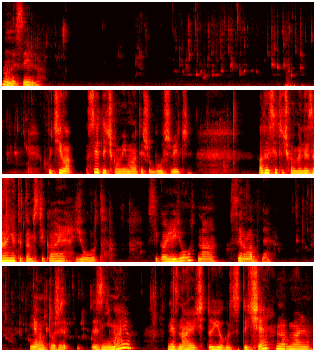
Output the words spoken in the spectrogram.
Ну, не сильно. Хотіла ситочком виймати, щоб було швидше. Але сіточка в мене зайнята, там стікає йогурт. Стікає йогурт на сир лабне. Я вам теж знімаю. Не знаю, чи той йогурт стече нормально.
